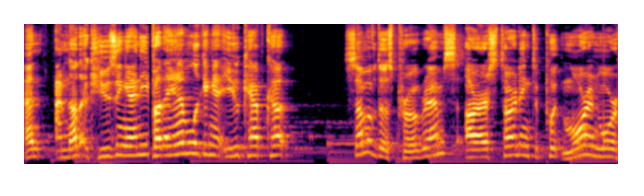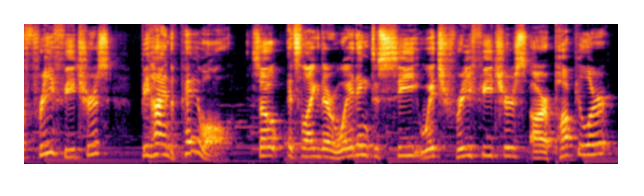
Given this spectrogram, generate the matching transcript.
and I'm not accusing any, but I am looking at you, CapCut, some of those programs are starting to put more and more free features behind the paywall. So it's like they're waiting to see which free features are popular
